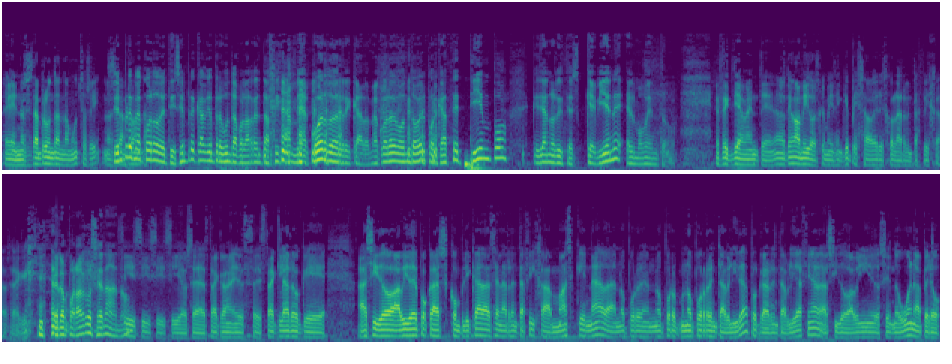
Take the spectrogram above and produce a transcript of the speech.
Eh, nos están preguntando mucho, sí. siempre me acuerdo de ti. Siempre que alguien pregunta por la renta fija, me acuerdo de Ricardo. Me acuerdo de Bontobel porque hace tiempo que ya nos dices que viene el momento. Efectivamente. No, tengo amigos que me dicen, qué pesado eres con la renta fija. O sea que... Pero por algo será, ¿no? Sí, sí, sí, sí. O sea, está, está claro que ha sido, ha habido épocas complicadas en la renta fija, más que nada, no por, no por, no por rentabilidad, porque la rentabilidad final ha sido, ha venido siendo buena, pero,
